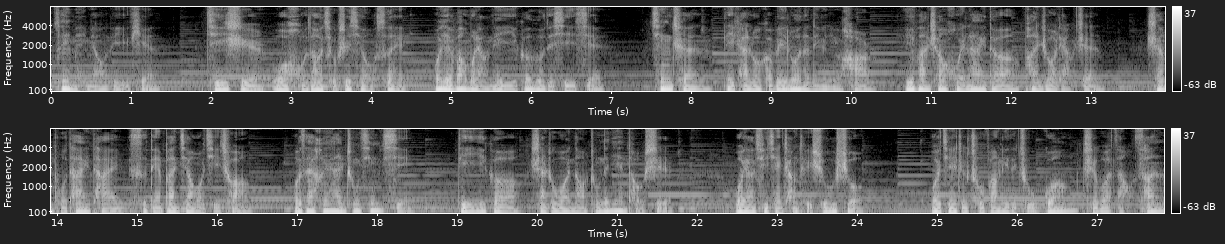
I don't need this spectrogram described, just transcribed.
最美妙的一天，即使我活到九十九岁，我也忘不了那一个个的细节。清晨离开洛克威洛的那个女孩，与晚上回来的判若两人。山普太太四点半叫我起床，我在黑暗中惊醒，第一个闪入我脑中的念头是。我要去见长腿叔叔。我借着厨房里的烛光吃过早餐，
